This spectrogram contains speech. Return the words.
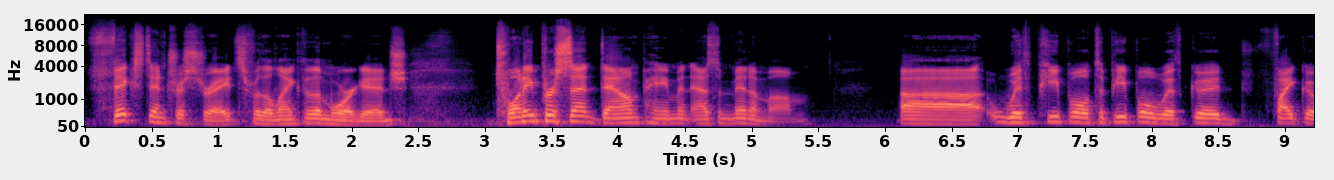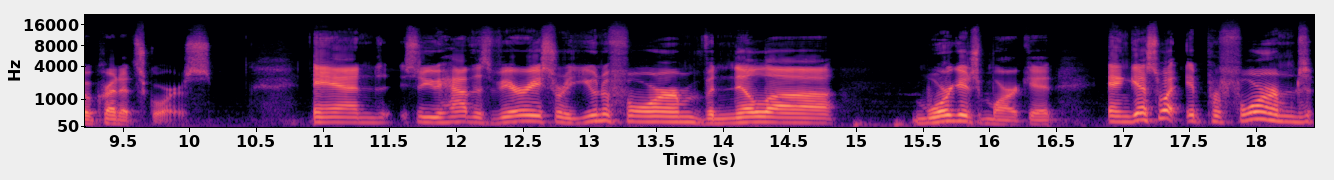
fixed interest rates for the length of the mortgage, 20% down payment as a minimum, uh, with people to people with good FICO credit scores. And so you have this very sort of uniform, vanilla mortgage market. And guess what? It performed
